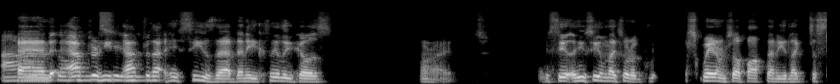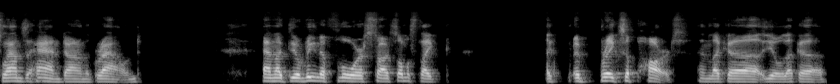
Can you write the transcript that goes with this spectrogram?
and I'm after he to- after that he sees that, then he clearly goes, "All right." You see, you see him like sort of square himself off. Then he like just slams a hand down on the ground, and like the arena floor starts almost like like it breaks apart and like a you know like a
